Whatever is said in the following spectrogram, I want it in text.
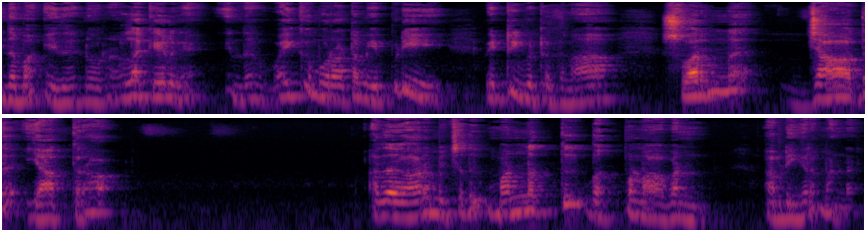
இந்த ம இது இன்னொரு நல்லா கேளுங்க. இந்த வைக்கம் போராட்டம் எப்படி வெற்றி பெற்றதுன்னா ஸ்வர்ண ஜாத யாத்ரா அதை ஆரம்பித்தது மன்னத்து பத்மநாபன் அப்படிங்கிற மன்னர்.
